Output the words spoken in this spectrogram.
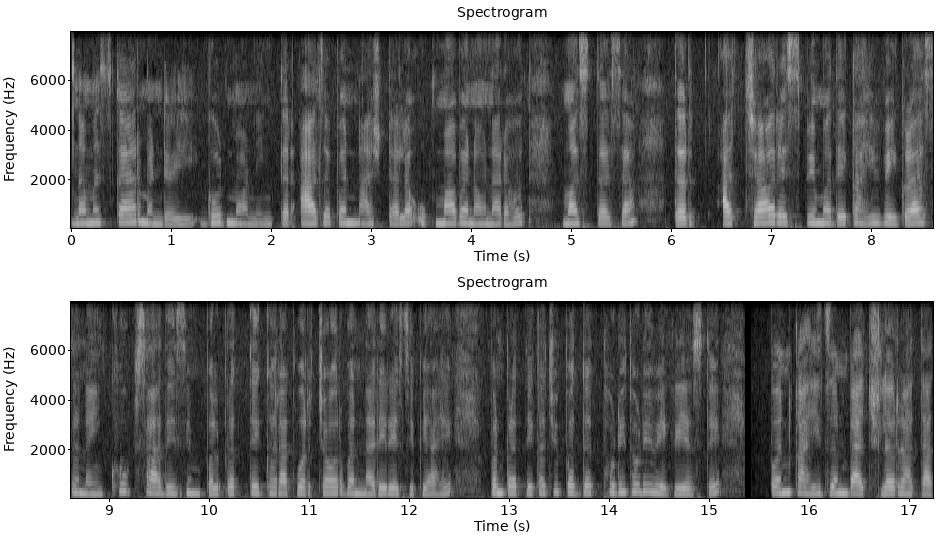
नमस्कार मंडळी गुड मॉर्निंग. तर आज आपण नाश्त्याला उपमा बनवणार आहोत मस्त असा. तर आजच्या रेसिपीमध्ये काही वेगळं असं नाही खूप साधी सिंपल प्रत्येक घरात वरच्यावर बनणारी रेसिपी आहे पण प्रत्येकाची पद्धत थोडी थोडी वेगळी असते. पण काही जण बॅचलर राहतात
